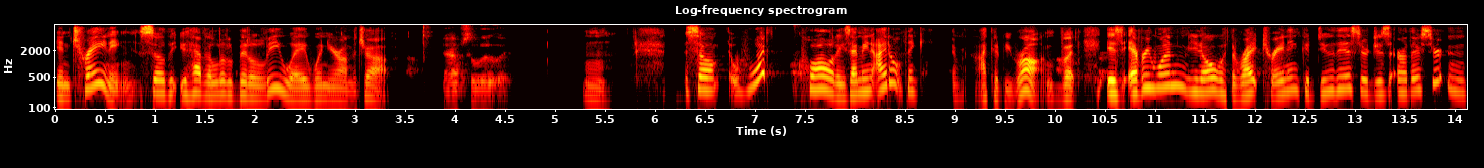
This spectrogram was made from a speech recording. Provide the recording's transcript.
in training so that you have a little bit of leeway when you're on the job. Absolutely. Mm. So, what qualities? I mean, I don't think I could be wrong, but is everyone, you know, with the right training could do this, or does are there certain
